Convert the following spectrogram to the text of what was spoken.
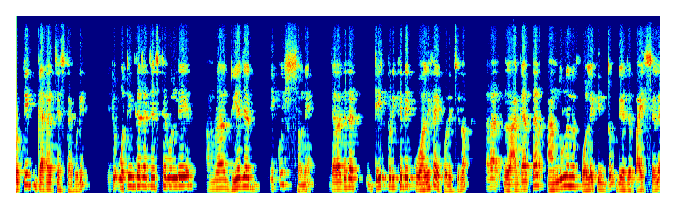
অতীত গাটার চেষ্টা করি, একটু অতীত গাটার চেষ্টা করলে আমরা দুই হাজার একুশ সনে যারা যারা টেট পরীক্ষাতে কোয়ালিফাই করেছিল, তারা লাগাতার আন্দোলনের ফলে কিন্তু দুই হাজার বাইশ সালে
